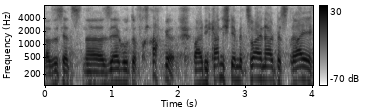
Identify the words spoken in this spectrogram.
das ist jetzt eine sehr gute Frage, weil die kann ich dir mit zweieinhalb bis drei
